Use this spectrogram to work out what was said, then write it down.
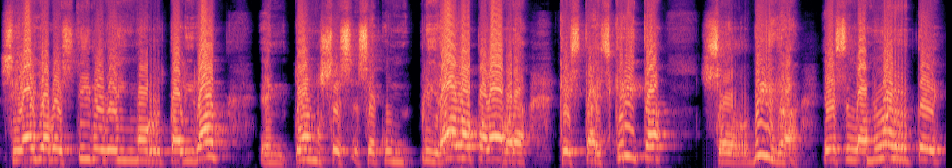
se haya vestido de inmortalidad, entonces se cumplirá la palabra que está escrita, sorbida es la muerte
